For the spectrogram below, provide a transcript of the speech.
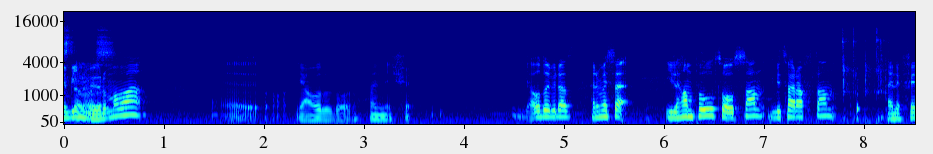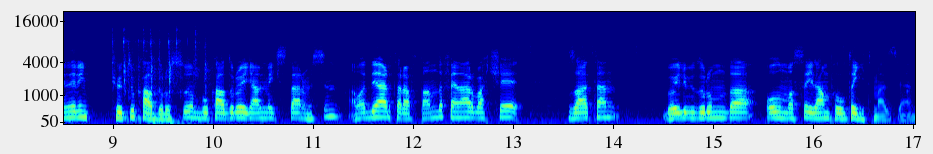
istemez. bilmiyorum ama e, ya o da doğru. Hani şu ya o da biraz hani mesela İlhan Palut olsan bir taraftan hani Fener'in kötü kadrosu bu kadroya gelmek ister misin? Ama diğer taraftan da Fenerbahçe zaten böyle bir durumda olmasa İlhan Palut'a gitmez yani.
